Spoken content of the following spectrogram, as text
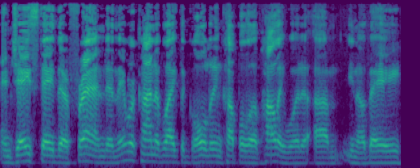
and Jay stayed their friend, and they were kind of like the golden couple of Hollywood. Um, you know, they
